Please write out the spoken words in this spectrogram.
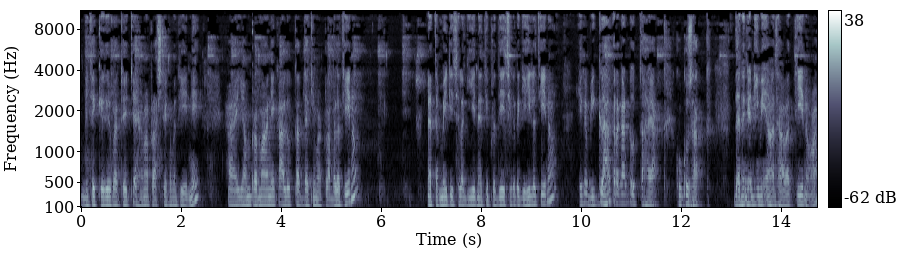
මෙතෙක් ඉදිරිපත් වෙච්ච හැම ප්‍රශ්නයකම තියෙන්නේ යම් ප්‍රමාණයක අලුත් අත්දැකීමක් ලැබලා තියෙනවා. නැත්නම් මේ ඉතිසලා ගියේ නැති ප්‍රදේශයකට ගිහිල්ලා තියෙනවා. ඒක විග්‍රහ කරගන්න උත්සාහයක් කුකුසක් දැනගැනීමේ ආසාවක් තියෙනවා.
